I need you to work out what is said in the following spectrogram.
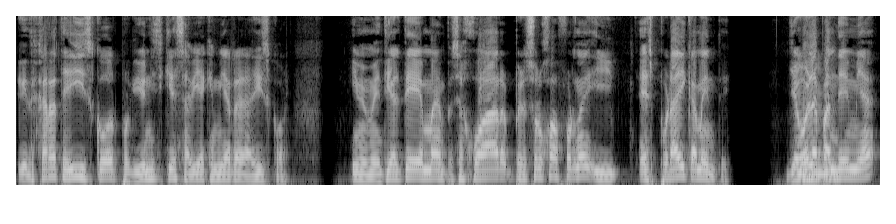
eh, descárgate Discord, porque yo ni siquiera sabía qué mierda era Discord. Y me metí al tema, empecé a jugar, pero solo jugaba Fortnite y esporádicamente. Llegó la pandemia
